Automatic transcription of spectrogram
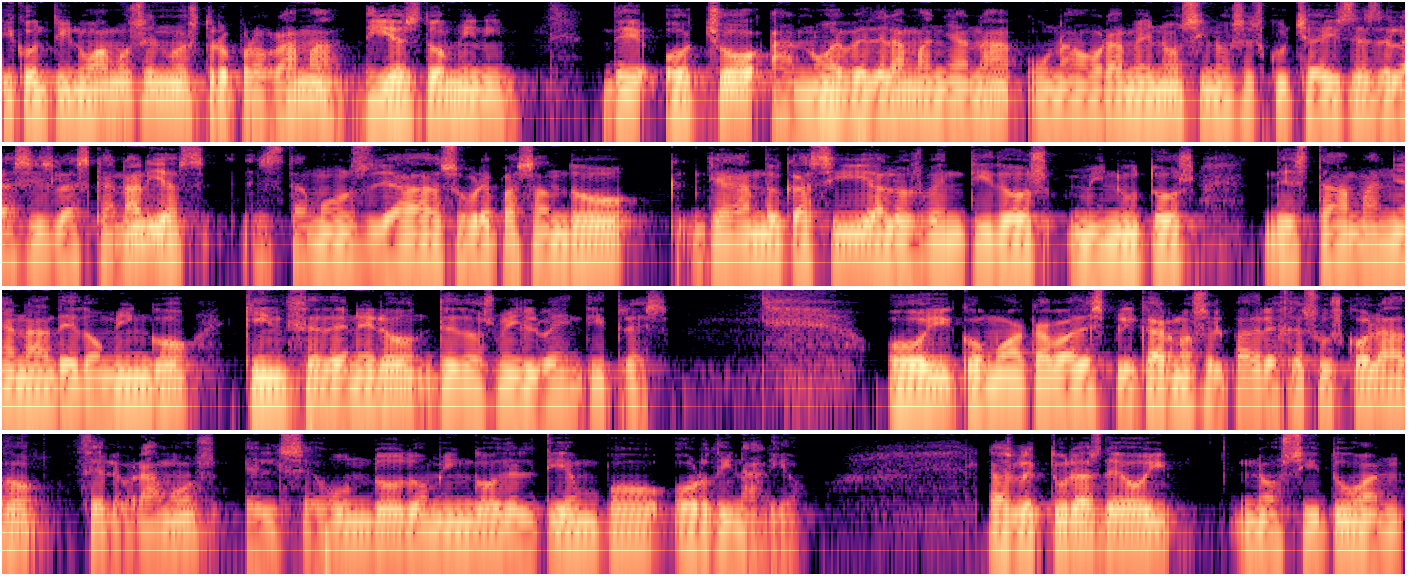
Y continuamos en nuestro programa, 10 Domini, de 8 a 9 de la mañana, una hora menos si nos escucháis desde las Islas Canarias. Estamos ya sobrepasando, llegando casi a los 22 minutos de esta mañana de domingo 15 de enero de 2023. Hoy, como acaba de explicarnos el Padre Jesús Colado, celebramos el segundo domingo del tiempo ordinario. Las lecturas de hoy nos sitúan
